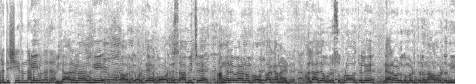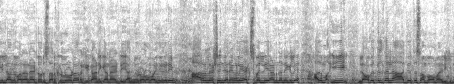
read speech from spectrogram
പ്രതിഷേധം നടക്കുന്നത്? വിചാരണ നൽകി അവർക്ക് പ്രത്യേക കോടതി സ്ഥാപിച്ച് അങ്ങനെ വേണം പുറത്താക്കാനായിട്ട് അല്ലാതെ ഒരു സുപ്രഭാതത്തിൽ നേരം വെളുക്കുമ്പോൾ എടുത്തിട്ട് നാളെ തൊട്ട് നീയില്ല എന്ന് പറയാനായിട്ട് ഒരു സർക്കിളിലൂടെ ഇറക്കി കാണിക്കാനായിട്ട് ഈ അഞ്ഞൂറോളം വൈദികരെയും ആറ് ലക്ഷം ജനങ്ങളെ എക്സ്പെൽ ചെയ്യുകയാണെന്നുണ്ടെങ്കിൽ അത് ഈ ലോകത്തിൽ തന്നെ ആദ്യത്തെ സംഭവമായിരിക്കും.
